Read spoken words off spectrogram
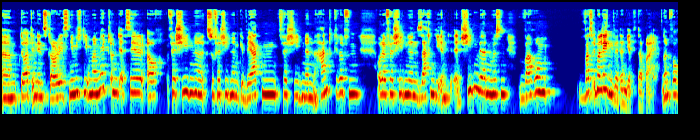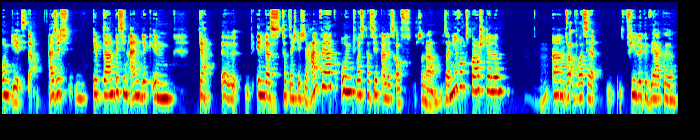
Ähm, dort in den Stories nehme ich die immer mit und erzähle auch verschiedene zu verschiedenen Gewerken, verschiedenen Handgriffen oder verschiedenen Sachen, die ent entschieden werden müssen. Warum, was überlegen wir denn jetzt dabei und worum geht's da? Also ich gebe da ein bisschen Einblick in ja, in das tatsächliche Handwerk und was passiert alles auf so einer Sanierungsbaustelle mhm. ähm, was ja viele Gewerke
